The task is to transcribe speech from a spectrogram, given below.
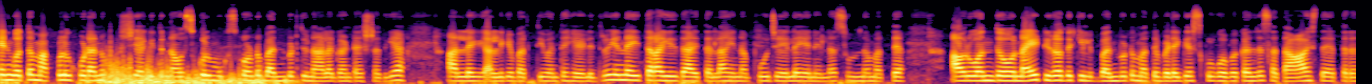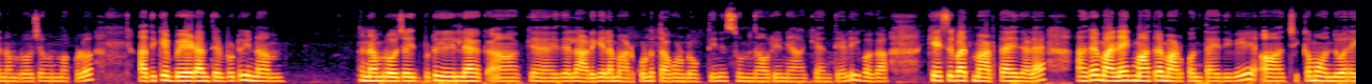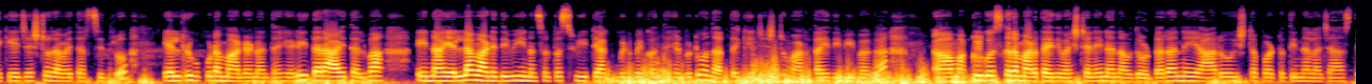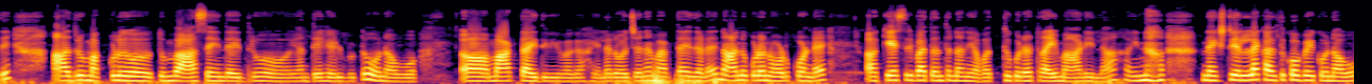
ಏನು ಗೊತ್ತಾ ಮಕ್ಕಳು ಕೂಡ ಖುಷಿಯಾಗಿದ್ರು. ನಾವು ಸ್ಕೂಲ್ ಮುಗಿಸ್ಕೊಂಡು ಬಂದುಬಿಡ್ತೀವಿ ನಾಲ್ಕು ಗಂಟೆ ಅಷ್ಟೊತ್ತಿಗೆ. ಅಲ್ಲಿಗೆ ಅಲ್ಲಿಗೆ ಬರ್ತೀವಿ ಅಂತ ಹೇಳಿದರು. ಇನ್ನು ಈ ಥರ ಇದಾಯ್ತಲ್ಲ, ಇನ್ನು ಪೂಜೆ ಇಲ್ಲ ಏನಿಲ್ಲ ಸುಮ್ಮನೆ ಮತ್ತೆ ಅವರು ಒಂದು ನೈಟ್ ಇರೋದಕ್ಕೆ ಇಲ್ಲಿಗೆ ಬಂದ್ಬಿಟ್ಟು ಮತ್ತೆ ಬೆಳಗ್ಗೆ ಸ್ಕೂಲ್ಗೆ ಹೋಗ್ಬೇಕಂದ್ರೆ ಸತಾಯಿಸ್ತಾ ಇರ್ತಾರೆ ನಮ್ಮ ರೋಜಮ್ಮನ ಮಕ್ಕಳು ಅದಕ್ಕೆ ಬೇಡ ಅಂತ ಹೇಳ್ಬಿಟ್ಟು ಇನ್ನು ನಮ್ಮ ರೋಜ ಇದ್ಬಿಟ್ಟು ಇಲ್ಲೇ ಇದೆಲ್ಲ ಅಡುಗೆ ಎಲ್ಲ ಮಾಡಿಕೊಂಡು ತಗೊಂಡು ಹೋಗ್ತೀನಿ. ಸುಮ್ಮನೆ ಅವ್ರಿನ ಯಾಕೆ ಅಂತೇಳಿ ಇವಾಗ ಕೇಸರಿ ಬಾತ್ ಮಾಡ್ತಾ ಇದ್ದಾಳೆ. ಅಂದರೆ ಮನೆಗೆ ಮಾತ್ರ ಮಾಡ್ಕೊತಾ ಇದ್ದೀವಿ ಚಿಕ್ಕಮ್ಮ ಒಂದೂವರೆ ಕೆ ಜಿಯಷ್ಟು ರವೆ ತರಿಸಿದ್ರು. ಎಲ್ರಿಗೂ ಕೂಡ ಮಾಡೋಣ ಅಂತ ಹೇಳಿ ಈ ಥರ ಆಯ್ತಲ್ವಾ? ಇನ್ನು ಎಲ್ಲ ಮಾಡಿದ್ದೀವಿ. ಇನ್ನೊಂದು ಸ್ವಲ್ಪ ಸ್ವೀಟ್ ಯಾಕೆ ಬಿಡಬೇಕು ಅಂತ ಹೇಳಿಬಿಟ್ಟು ಒಂದು ಅರ್ಧ ಕೆ ಮಾಡ್ತಾ ಇದ್ದೀವಿ ಇವಾಗ. ಮಕ್ಳಿಗೋಸ್ಕರ ಮಾಡ್ತಾ ಇದ್ದೀವಿ ಅಷ್ಟೇ ಇನ್ನು ನಾವು ದೊಡ್ಡರನ್ನೇ ಯಾರು ಇಷ್ಟಪಟ್ಟು ತಿನ್ನಲ್ಲ ಜಾಸ್ತಿ. ಆದರೂ ಮಕ್ಕಳು ತುಂಬ ಆಸೆಯಿಂದ ಇದ್ದರು ಅಂತ ಹೇಳಿಬಿಟ್ಟು ನಾವು ಮಾಡ್ತಾ ಇದ್ದೀವಿ ಇವಾಗ. ಎಲ್ಲ ರೋಜನೆ ಮಾಡ್ತಾ ಇದ್ದಾಳೆ. ನಾನು ಕೂಡ ನೋಡಿಕೊಂಡೆ. ಕೇಸರಿ ಬಾತ್ ಅಂತೂ ನಾನು ಯಾವತ್ತೂ ಕೂಡ ಟ್ರೈ ಮಾಡಿಲ್ಲ. ಇನ್ನು ನೆಕ್ಸ್ಟ್ ಎಲ್ಲ ಕಲ್ತ್ಕೋಬೇಕು ನಾವು.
